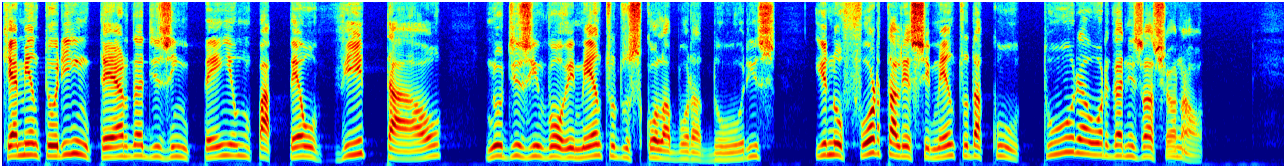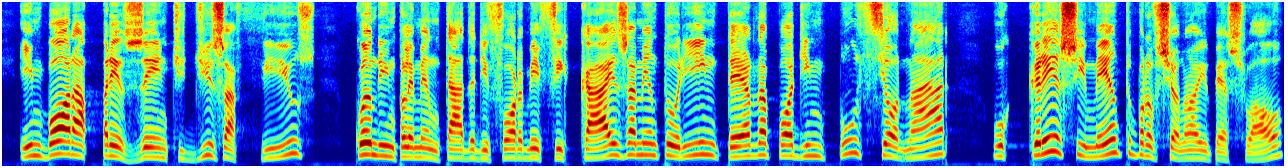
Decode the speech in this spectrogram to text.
que a mentoria interna desempenha um papel vital no desenvolvimento dos colaboradores e no fortalecimento da cultura organizacional. Embora apresente desafios, quando implementada de forma eficaz, a mentoria interna pode impulsionar o crescimento profissional e pessoal,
